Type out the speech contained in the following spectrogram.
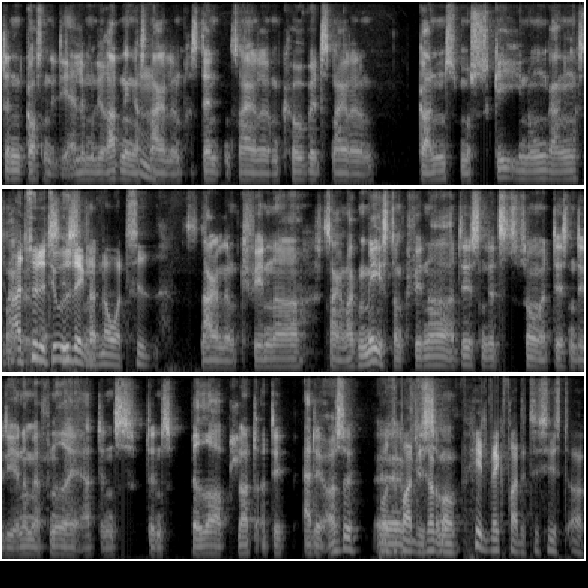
Den går sådan lidt i alle mulige retninger, mm. snakker lidt om præsidenten, snakker lidt om covid, snakker lidt om guns måske nogle gange. Er snakker meget tydeligt, de udvikler den over tid. Snakker lidt om kvinder, snakker nok mest om kvinder, og det er sådan lidt som, at det er sådan det, de ender med at finde ud af, er dens, dens bedre plot, og det er det også. Bortset fra, at de så som- går helt væk fra det til sidst, og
